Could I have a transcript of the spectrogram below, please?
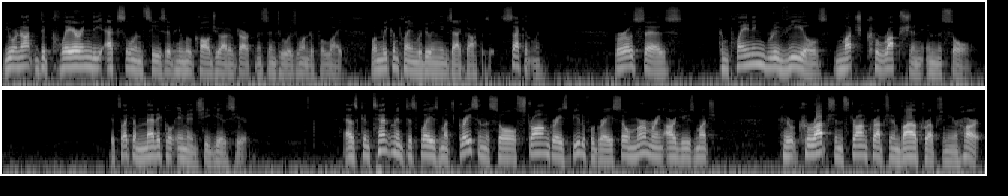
You are not declaring the excellencies of him who called you out of darkness into his wonderful light. When we complain, we're doing the exact opposite. Secondly, Burroughs says complaining reveals much corruption in the soul. It's like a medical image he gives here. As contentment displays much grace in the soul, strong grace, beautiful grace, so murmuring argues much corruption, strong corruption, and vile corruption in your heart.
